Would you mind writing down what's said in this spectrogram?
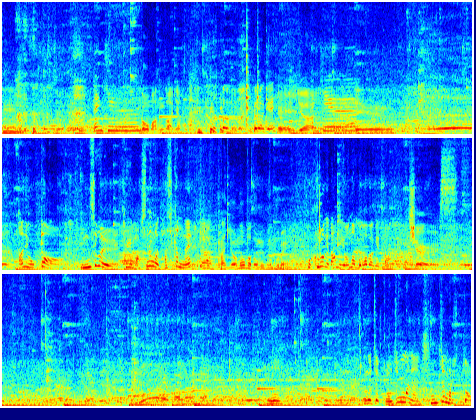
음. 땡큐. 너무 많은 거 아니야? 그러게. enjoy. 땡큐. 아니 오빠 음식을 되게 맛있는 걸 다 시켰네? 난 연어가 너무 궁금해. 어 그러게 나 한번 연어 먹어봐야겠다. Cheers. 진짜 거짓말이 아니라 진짜 맛있다.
